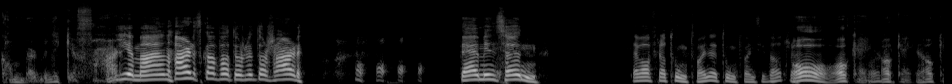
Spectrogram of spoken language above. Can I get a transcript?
Gammel, men ikke fæl. Gi meg en hæl, skal å slutte å skjæle. Det er min sønn. Det var fra Tungtvann. Et tungtvannsitat. Å, oh, OK, OK, OK.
